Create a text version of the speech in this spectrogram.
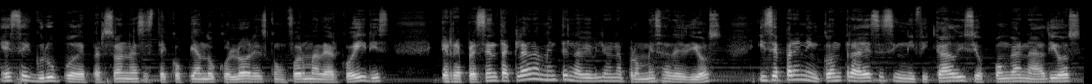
ese grupo de personas esté copiando colores con forma de arco iris, que representa claramente en la Biblia una promesa de Dios, y se paren en contra de ese significado y se opongan a Dios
